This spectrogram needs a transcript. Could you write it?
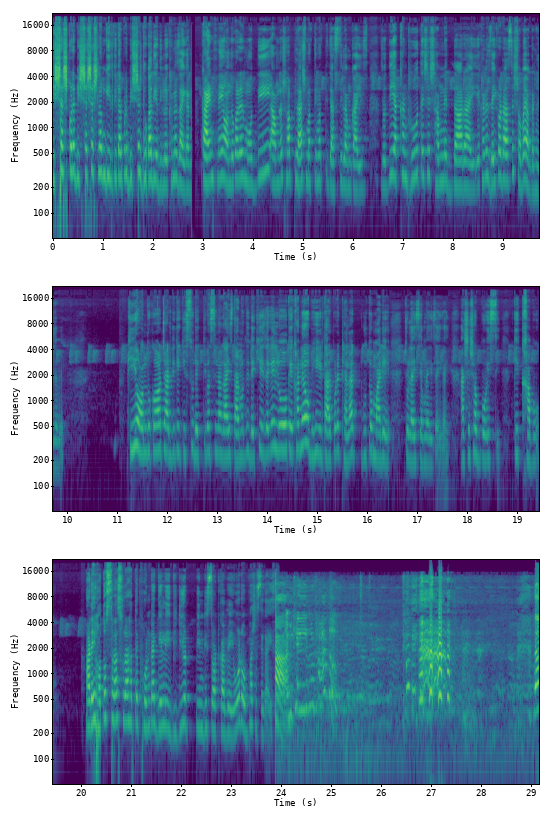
বিশ্বাস করে বিশ্বাস আসলাম গিলতি তারপরে বিশ্বাস ধোকা দিয়ে দিল এখানে জায়গা না কারেন্ট নেই, অন্ধকারের মধ্যেই আমরা সব ফ্ল্যাশ মারতে মারতে যাচ্ছিলাম গাইজ যদি এখন ভূত এসে সামনে দাঁড়াই এখানে যেই কটা আসছে সবাই অজ্ঞান হয়ে যাবে। কি অন্ধকার, চারিদিকে কিছু দেখতে পাচ্ছি না গাইজ তার মধ্যে দেখি এই জায়গায় লোক, এখানেও ভিড়। তারপরে ঠেলার গুতো মারে চলে আইসি আমরা এই জায়গায়। আর সব বইছি, কি খাব? আর এই হতসারা সুরার হাতে ফোনটা গেলেই ভিডিওর পিন্ডি চটকাবে ওর অভ্যাস আছে গাইজ আমি খেললে তুমি খাবা তো না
